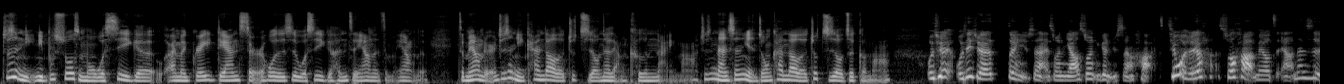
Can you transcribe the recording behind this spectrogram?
就是你你不说什么，我是一个 I'm a great dancer，或者是我是一个很怎样的怎么样的怎么样的人，就是你看到的就只有那两颗奶吗？就是男生眼中看到的就只有这个吗？我觉得，我就觉得对女生来说，你要说一个女生 hot，其实我觉得说 hot 没有怎样，但是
